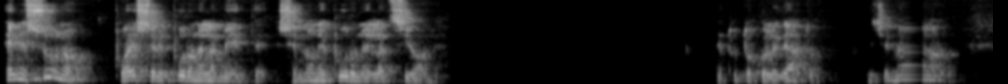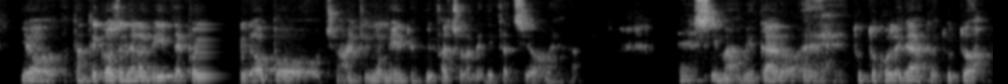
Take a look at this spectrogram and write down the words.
E nessuno può essere puro nella mente se non è puro nell'azione. È tutto collegato. Dice, no, io ho tante cose nella vita e poi dopo c'è anche il momento in cui faccio la meditazione. Eh sì, ma mio caro, è tutto collegato, è tutto...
